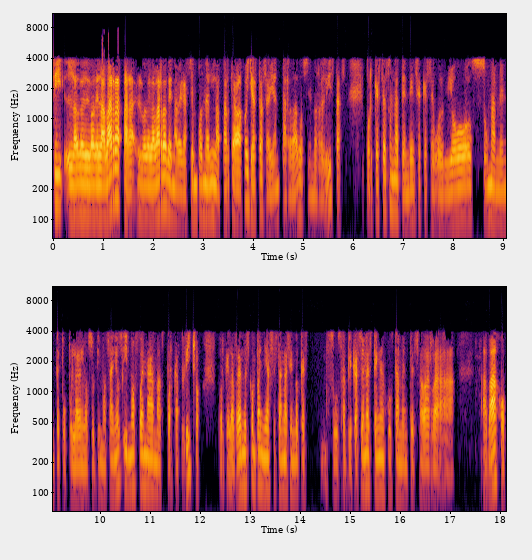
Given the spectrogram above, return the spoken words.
sí, lo de, lo de la barra para lo de la barra de navegación ponerlo en la parte de abajo ya hasta se habían tardado siendo realistas, porque esta es una tendencia que se volvió sumamente popular en los últimos años y no fue nada más por capricho, porque las grandes compañías están haciendo que sus aplicaciones tengan justamente esa barra abajo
